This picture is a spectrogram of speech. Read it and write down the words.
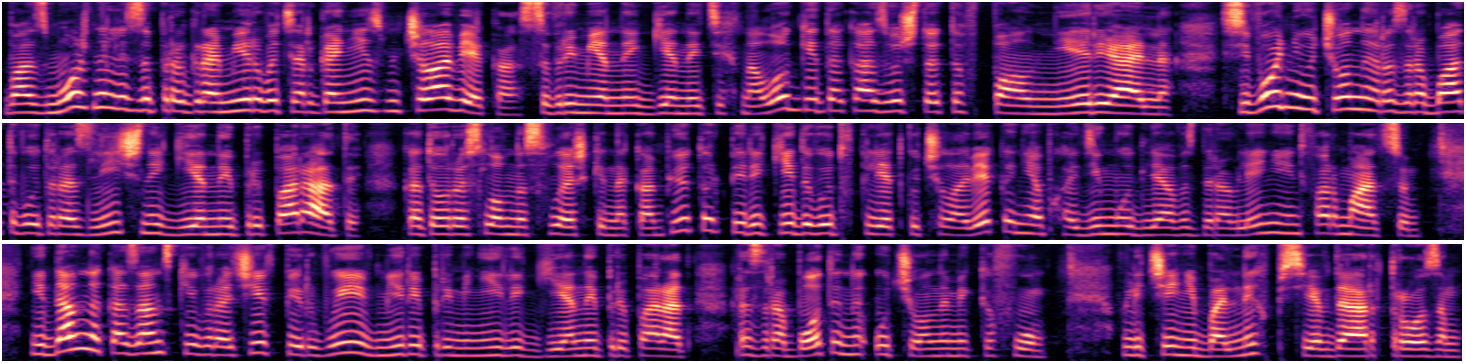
Возможно ли запрограммировать организм человека? Современные генные технологии доказывают, что это вполне реально. Сегодня ученые разрабатывают различные генные препараты, которые словно с флешки на компьютер перекидывают в клетку человека необходимую для выздоровления информацию. Недавно казанские врачи впервые в мире применили генный препарат, разработанный учеными КФУ, в лечении больных псевдоартрозом.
